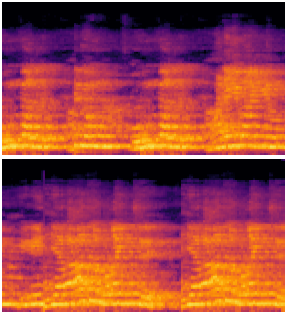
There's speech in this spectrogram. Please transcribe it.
உங்கள் உங்கள் அனைவரையும் இனி அயராது உழைத்து அயராது உழைத்து.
